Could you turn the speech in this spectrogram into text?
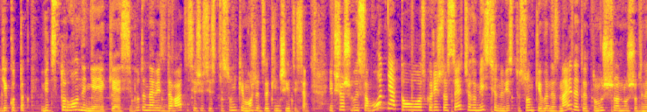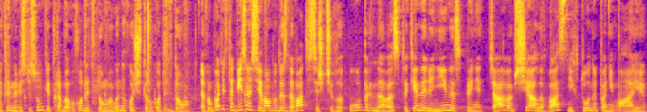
як от так відсторонення якесь, буде навіть здаватися, що ці стосунки можуть закінчитися. Якщо ж ви самотня, то скоріш за все цього місяця нові стосунки ви не знайдете, тому що ну щоб знайти нові стосунки, треба виходити з дому. Ви не хочете виходити з дому. В роботі та бізнесі вам буде здаватися, що ви оберна, у вас таке нелінійне сприйняття вообще, але вас ніхто не понімає.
